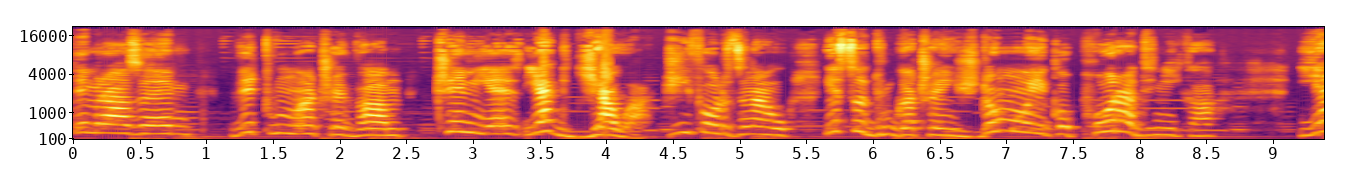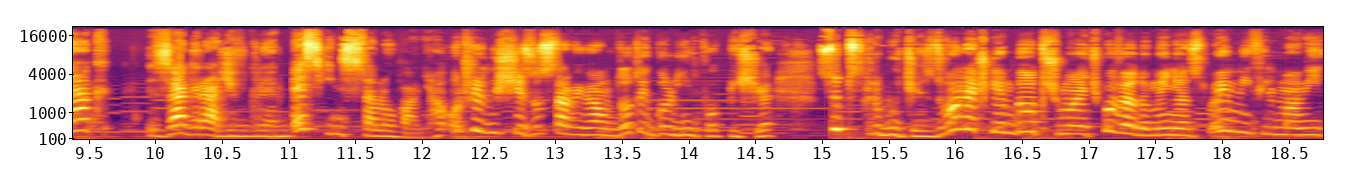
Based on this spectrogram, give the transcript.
Tym razem wytłumaczę wam, czym jest, jak działa GeForce Now. Jest to druga część do mojego poradnika, jak zagrać w grę bez instalowania. Oczywiście zostawię wam do tego link w opisie. Subskrybujcie z dzwoneczkiem, by otrzymać powiadomienia z swoimi filmami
